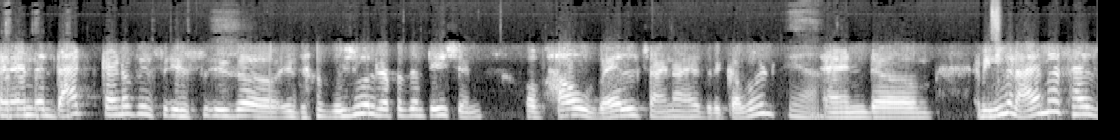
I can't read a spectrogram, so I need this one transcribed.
and, and and that kind of is is is a is a visual representation of how well China has recovered. Yeah. And um, I mean, even IMF has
